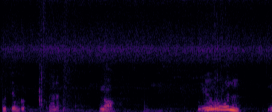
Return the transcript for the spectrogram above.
Gutian ko. Ano? No. Yun.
